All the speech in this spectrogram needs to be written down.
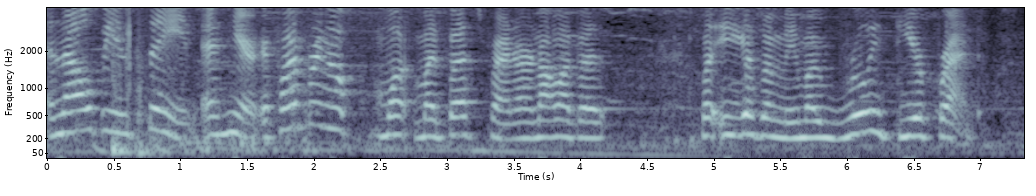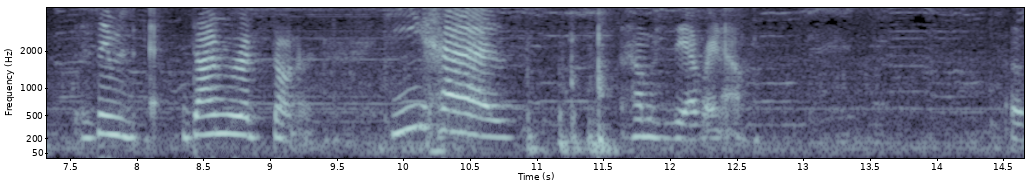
And that will be insane. And here, if I bring up my, my best friend, or not my best, but you guys know what I mean, my really dear friend. His name is Diamond Red Stoner. He has, how much does he have right now? Oh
